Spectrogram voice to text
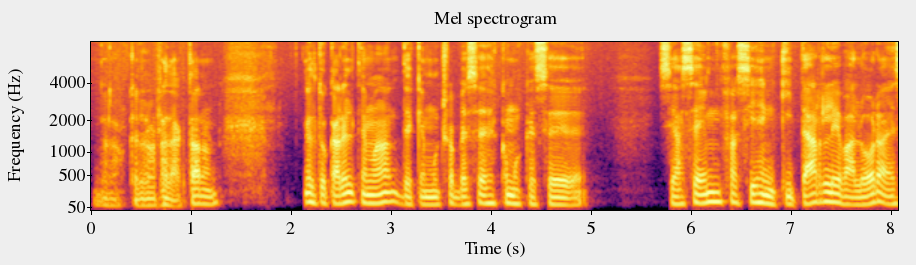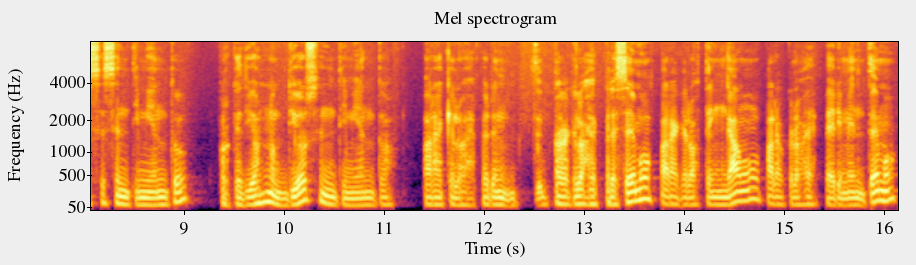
de los que lo redactaron, el tocar el tema de que muchas veces es como que se, se hace énfasis en quitarle valor a ese sentimiento, porque Dios nos dio sentimientos para que los, para que los expresemos, para que los tengamos, para que los experimentemos.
